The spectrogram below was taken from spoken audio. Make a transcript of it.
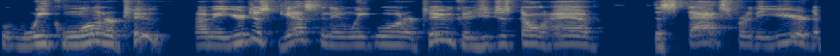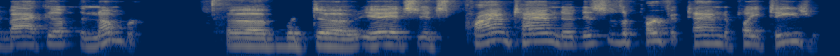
week one or two. I mean, you're just guessing in week one or two because you just don't have the stats for the year to back up the number. Uh, but uh, yeah, it's it's prime time to. This is a perfect time to play teasers.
